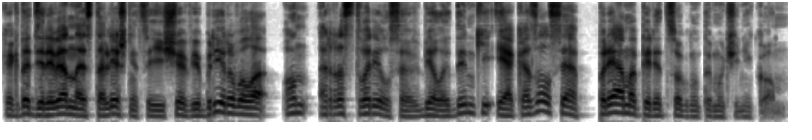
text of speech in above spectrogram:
когда деревянная столешница еще вибрировала, он растворился в белой дымке и оказался прямо перед согнутым учеником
